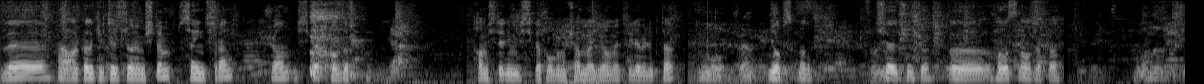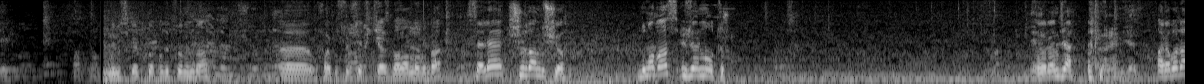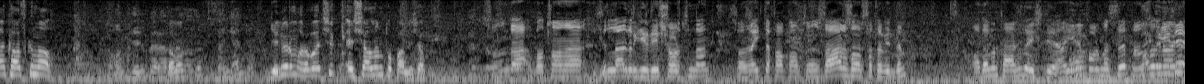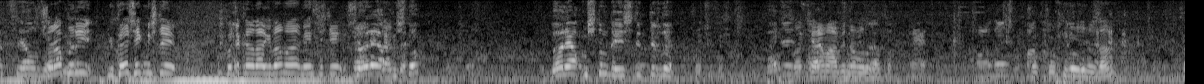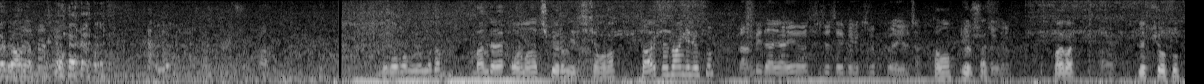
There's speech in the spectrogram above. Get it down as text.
Ve ha, arkadaki vitesi söylemiştim. Saint fren. Şu an bisiklet hazır. Tam istediğim bisiklet oldu. Mükemmel geometriyle birlikte. Mu fren? Yok sıkmadım. Şey çünkü e, havasını alacak daha. Bulamaz bir şey. Şimdi bisiklet topladık sonunda. Ee, ufak bir sürüşe çıkacağız. Babam da burada. Sele şuradan düşüyor. Buna bas, üzerine otur. Öğreneceğim. Öğreneceğiz. Arabadan kaskını al. Tamam gidelim beraber. Tamam. alalım. Sen gelmiyor musun? Geliyorum araba açık, eşyalarımı toparlayacağım. Sonunda Batuhan'a yıllardır girdiği şortundan sonra ilk defa pantolonu zar zor satabildim. Adamın tarzı değişti ya. Yeni forması, pantolonu Bence giydi. aynı şey olacak Çorapları yukarı çekmişti. Koca karalar gibi ama neyse ki şu an Şöyle geldi. yapmıştım. Böyle yapmıştım, değiştirtirdi. Bak Kerem abinin havalı pantolon. Evet. Çok çok iyi durdunuz lan. Şimdi babamı yolladım. Ben de ormana çıkıyorum, yetişeceğim ona. Tarık ne zaman geliyorsun? Ben bir daha yayı fizyoterapiye götürüp böyle geleceğim. Tamam, görüşürüz. Görüşürüz. Gelirim. Bay bay. Geçmiş olsun.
